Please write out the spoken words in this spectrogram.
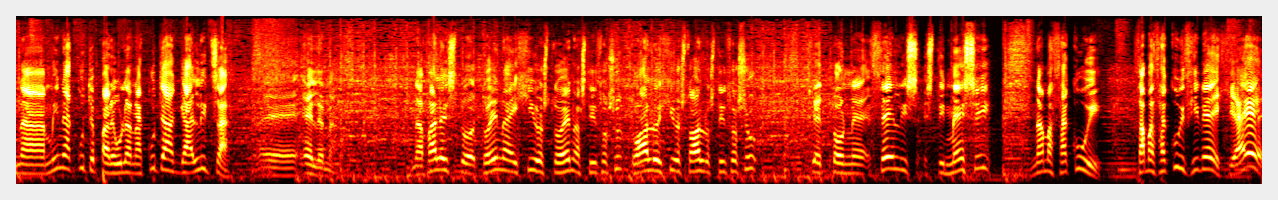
να μην ακούτε παρεούλα, να ακούτε αγκαλίτσα, ε, Έλενα. Να βάλεις το, το ένα ηχείο στο ένα στήθος σου, το άλλο ηχείο στο άλλο στήθος σου και τον ε, θέλει στη μέση να μαθακούει. Θα μαθακούει συνέχεια, ε!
